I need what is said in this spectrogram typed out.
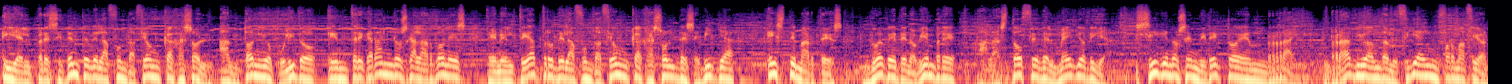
y el presidente de la Fundación Cajasol, Antonio Pulido, entregarán los galardones en el Teatro de la Fundación Cajasol de Sevilla este martes 9 de noviembre a las 12 del mediodía. Síguenos en directo en RAI, Radio Andalucía Información,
